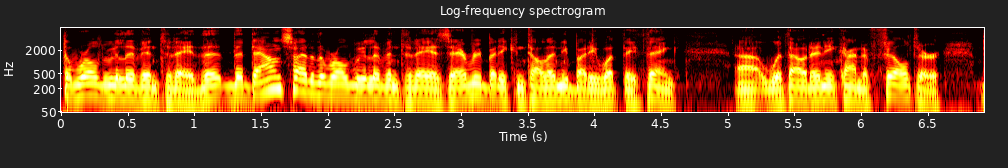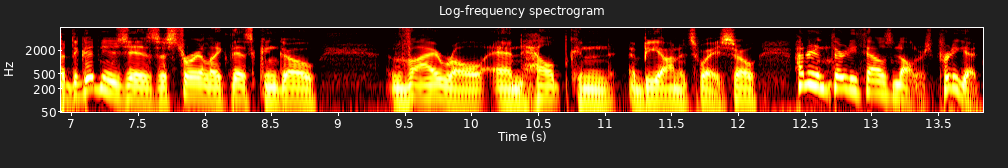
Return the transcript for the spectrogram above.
the world we live in today. The the downside of the world we live in today is everybody can tell anybody what they think uh, without any kind of filter. But the good news is a story like this can go viral and help can be on its way. So $130,000, pretty good.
